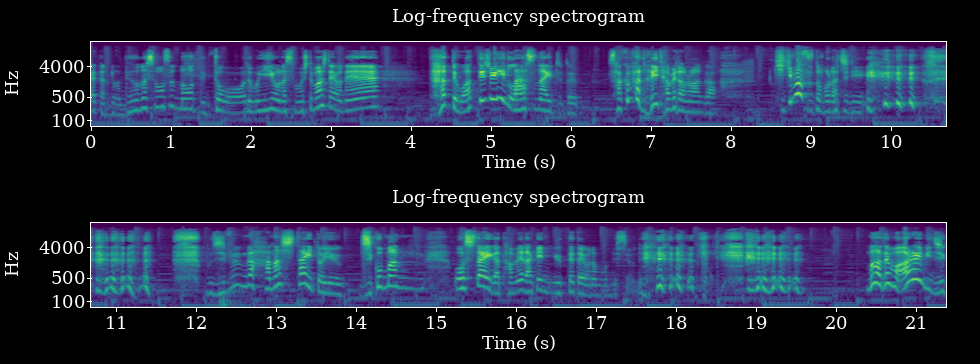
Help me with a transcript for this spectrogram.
えたらなんでそんな質問すんの？ってどうでもいいような質問してましたよね。だって What did you eat last night? って昨晩何食べたのなんか。聞きます？友達に。自分が話したいという自己満をしたいがためだけに言ってたようなもんですよね。まあでもある意味自己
